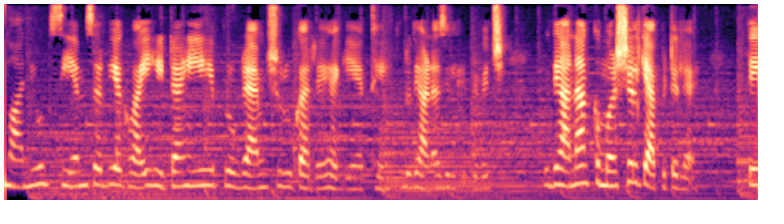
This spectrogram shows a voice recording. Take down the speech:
ਮਾਨਯੋਗ ਸੀਐਮ ਸਰ ਦੀ ਅਗਵਾਈ ਹੇਠਾਂ ਹੀ ਇਹ ਪ੍ਰੋਗਰਾਮ ਸ਼ੁਰੂ ਕਰ ਰਹੇ ਹੈਗੇ ਆ ਇੱਥੇ, ਲੁਧਿਆਣਾ ਜ਼ਿਲ੍ਹੇ ਦੇ ਵਿੱਚ। ਲੁਧਿਆਣਾ ਕਮਰਸ਼ੀਅਲ ਕੈਪੀਟਲ ਹੈ। ਤੇ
